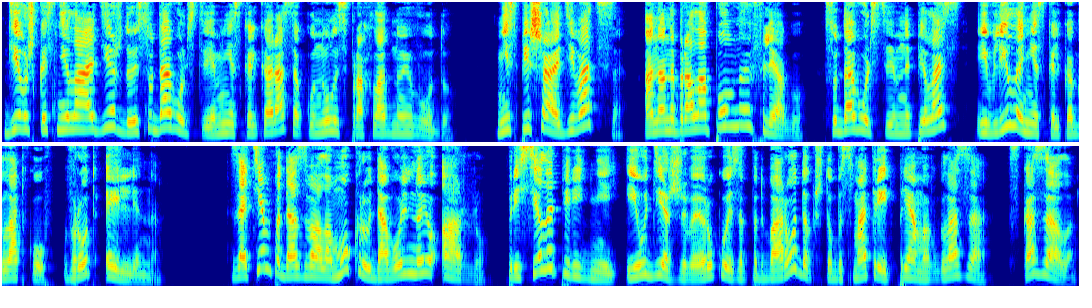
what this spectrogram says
Девушка сняла одежду и с удовольствием несколько раз окунулась в прохладную воду. Не спеша одеваться, она набрала полную флягу, с удовольствием напилась и влила несколько глотков в рот Эллина. Затем подозвала мокрую довольную Арру, присела перед ней и, удерживая рукой за подбородок, чтобы смотреть прямо в глаза, сказала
